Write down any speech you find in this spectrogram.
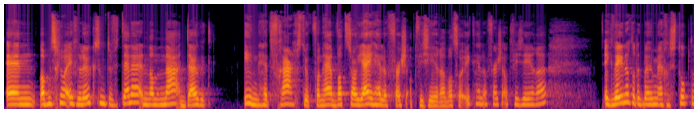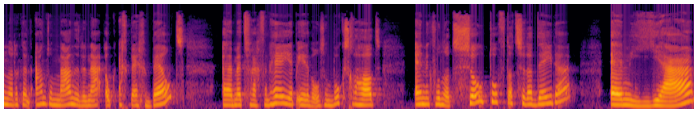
En wat misschien wel even leuk is om te vertellen. En daarna duik ik in het vraagstuk van... Wat zou jij HelloFresh adviseren? Wat zou ik HelloFresh adviseren? Ik weet nog dat ik bij hem ben gestopt. En dat ik een aantal maanden daarna ook echt ben gebeld. Uh, met de vraag van... hey, je hebt eerder bij ons een box gehad. En ik vond dat zo tof dat ze dat deden. En ja,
